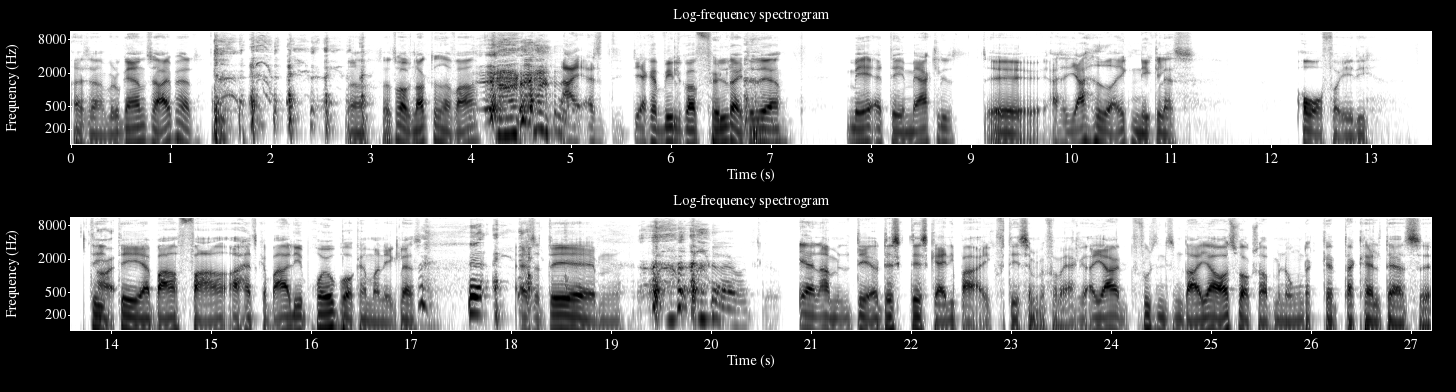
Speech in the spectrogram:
Altså, vil du gerne til iPad? Nå, så tror jeg nok, det hedder far. Nej, altså, jeg kan virkelig godt følge dig i det der med, at det er mærkeligt. Øh, altså, jeg hedder ikke Niklas over for Eddie. Det, Nej. det er bare far, og han skal bare lige prøve på at kalde mig Niklas. altså, det... Øh, Ja, nej, men det, det, det skal de bare ikke, for det er simpelthen for mærkeligt. Og jeg er fuldstændig som dig, jeg er også vokset op med nogen, der, der kaldte deres øh,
